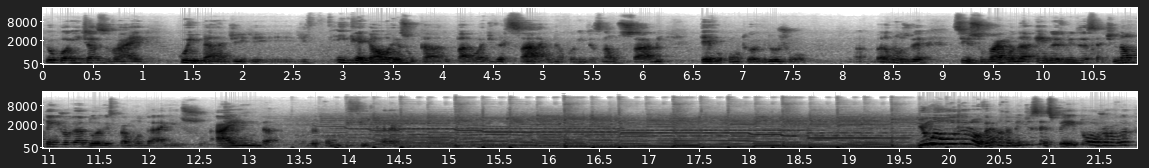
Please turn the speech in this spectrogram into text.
que o Corinthians vai cuidar de, de, de entregar o resultado para o adversário. Né? O Corinthians não sabe ter o controle do jogo. Vamos ver se isso vai mudar em 2017. Não tem jogadores para mudar isso ainda. Vamos ver como fica, né? E uma outra novela também diz respeito ao jogador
